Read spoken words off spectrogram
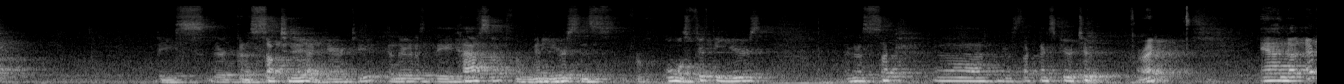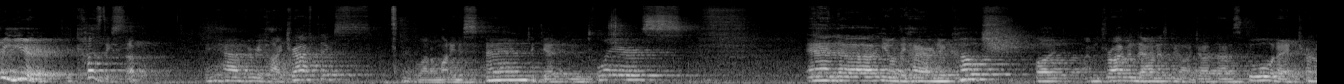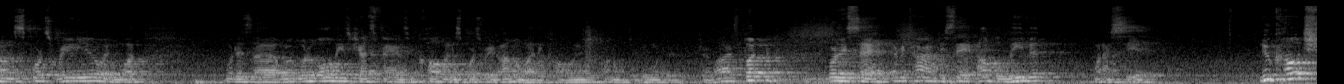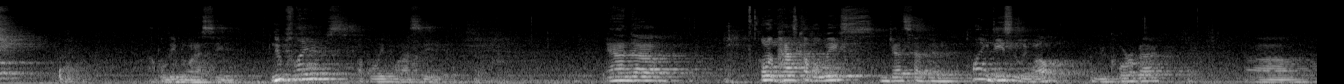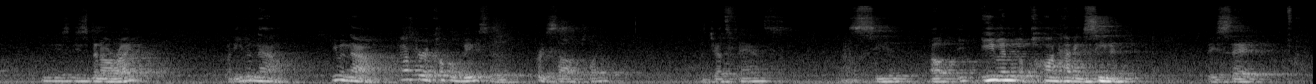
They, they're going to suck today, I guarantee it. And they're gonna, they have sucked for many years, since for almost 50 years. They're going to suck, uh, they're going to suck next year too. All right? And uh, every year, because they suck, they have very high draft picks. They have a lot of money to spend to get new players. And, uh, you know, they hire a new coach. But I'm driving down, you know, I drive down to school and I turn on the sports radio and what, what is, uh, what, what all these Jets fans who call in the sports radio, I don't know why they call in, I don't know what they're doing with their, their lives. But what do they say? Every time they say, I'll believe it when I see it. New coach, I'll believe it when I see it. New players, I'll believe it when I see it. And uh, over the past couple of weeks, the Jets have been playing decently well. A new quarterback. Um, he's, he's been all right. But even now, even now, after a couple of weeks of pretty solid play, the Jets fans see it. Oh, even upon having seen it, they say,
